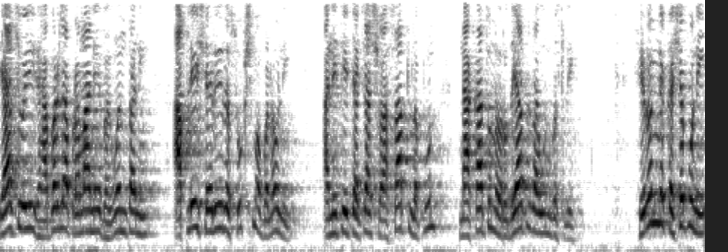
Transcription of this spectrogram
त्याचवेळी घाबरल्याप्रमाणे भगवंतांनी आपले शरीर सूक्ष्म बनवले. आणि ते त्याच्या श्वासात लपून नाकातून हृदयात जाऊन बसले. हिरण्य कशपुने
